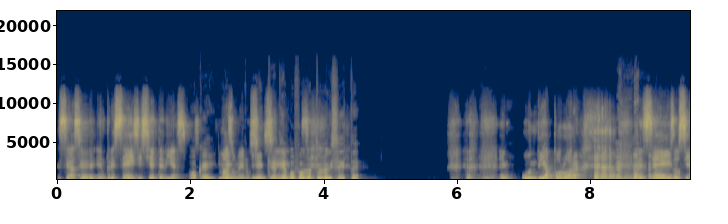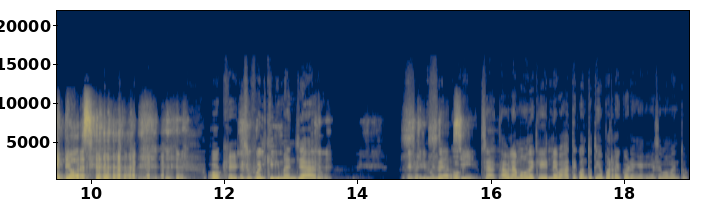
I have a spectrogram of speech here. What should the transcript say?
se hace entre 6 y 7 días. Ok. Más o menos. ¿Y en qué tiempo fue que tú lo hiciste? en un día por hora, en 6 o 7 horas. Ok, eso fue el Kilimanjaro. el Kilimanjaro, sí. O sea, hablamos de que le bajaste cuánto tiempo el récord en, ese momento.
